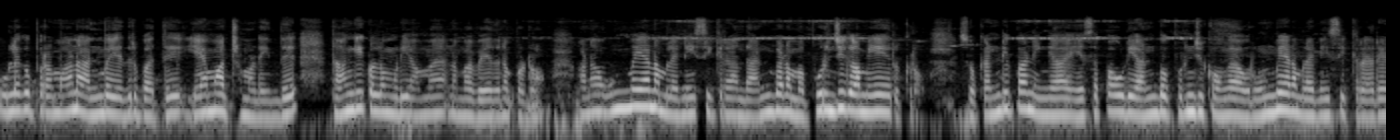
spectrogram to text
உலகப்புறமான அன்பை எதிர்பார்த்து ஏமாற்றம் அடைந்து தாங்கிக் கொள்ள முடியாமல் நம்ம வேதனைப்படுறோம். ஆனால் உண்மையாக நம்மளை நேசிக்கிற அந்த அன்பை நம்ம புரிஞ்சிக்காமையே இருக்கிறோம். ஸோ கண்டிப்பாக நீங்கள் ஏசப்பாவுடைய அன்பை புரிஞ்சுக்கோங்க. அவர் உண்மையாக நம்மளை நேசிக்கிறாரு.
